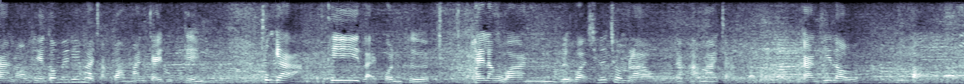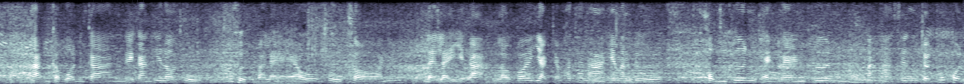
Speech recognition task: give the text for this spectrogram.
การร้องเพลงก็ไม่ได้มาจากความมั่นใจหรือเก่ง ทุกอย่างที่หลายคนคือให้รางวัลหรือว่าชื่นชมเรานะคะมาจากการที่เราผ่านกระบวนการในการที่เราถูกฝึกมาแล้ว ถูกสอนหลายๆอย่างเราก็อยากจะพัฒนาให้มันดูคมขึ้นแข็งแรงขึ้นนะคะ ซึ่งจนทุกคน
